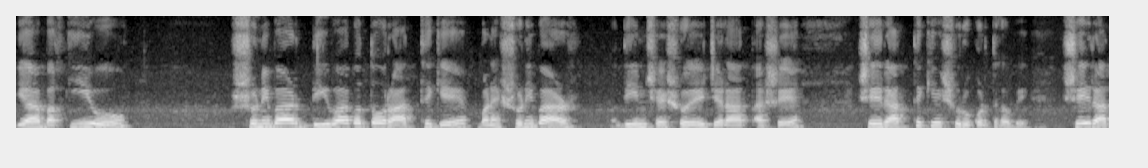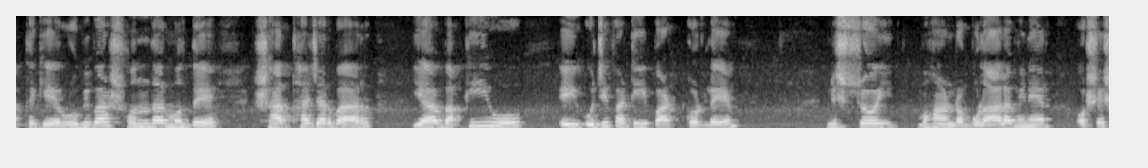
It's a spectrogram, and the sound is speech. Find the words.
ইয়া বাকিউ শনিবার দিবাগত রাত থেকে মানে শনিবার দিন শেষ হয়ে যে রাত আসে, সেই রাত থেকে শুরু করতে হবে। সেই রাত থেকে রবিবার সন্ধ্যার মধ্যে সাত হাজার বার ইয়া বাকিও এই অজিফাটি পাঠ করলে নিশ্চয়ই মহান রব্বুল আলমিনের অশেষ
